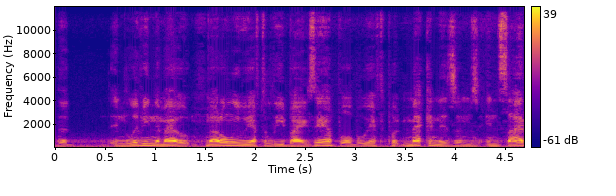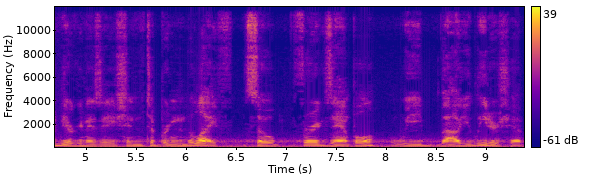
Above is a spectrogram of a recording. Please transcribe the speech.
the in living them out, not only we have to lead by example, but we have to put mechanisms inside the organization to bring them to life. So, for example, we value leadership,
